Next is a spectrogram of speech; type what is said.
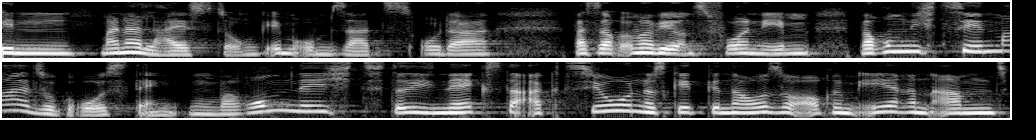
in meiner Leistung, im Umsatz oder was auch immer wir uns vornehmen. Warum nicht zehnmal so groß denken? Warum nicht die nächste Aktion? Das geht genauso auch im Ehrenamt.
